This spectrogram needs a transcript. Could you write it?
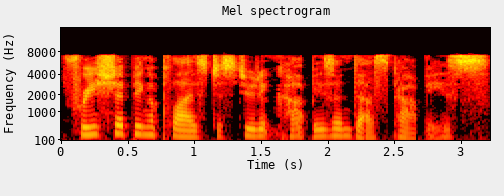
Free shipping applies to student copies and desk copies.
